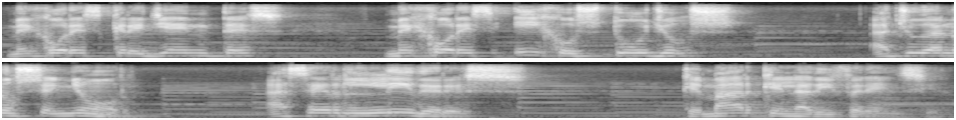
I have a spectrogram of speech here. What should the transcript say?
mejores creyentes, mejores hijos tuyos. Ayúdanos, Señor, a ser líderes que marquen la diferencia.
